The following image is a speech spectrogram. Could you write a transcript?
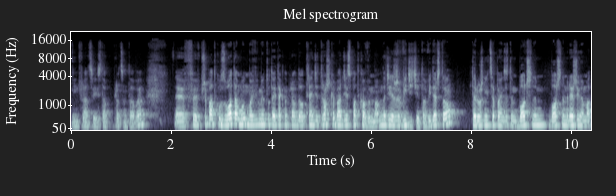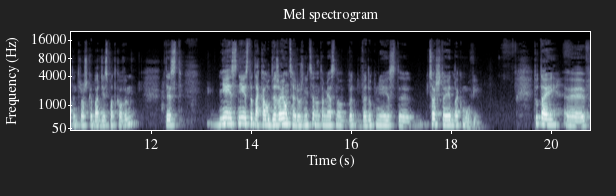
inflację i stopy procentowe. Y, w, w przypadku złota mówimy tutaj tak naprawdę o trendzie troszkę bardziej spadkowym. Mam nadzieję, że widzicie to. Widać to? Te różnice pomiędzy tym bocznym, bocznym reżimem a tym troszkę bardziej spadkowym. To jest, nie, jest, nie jest to taka uderzająca różnica, natomiast no, według mnie jest y, coś, to jednak mówi. Tutaj y, w,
